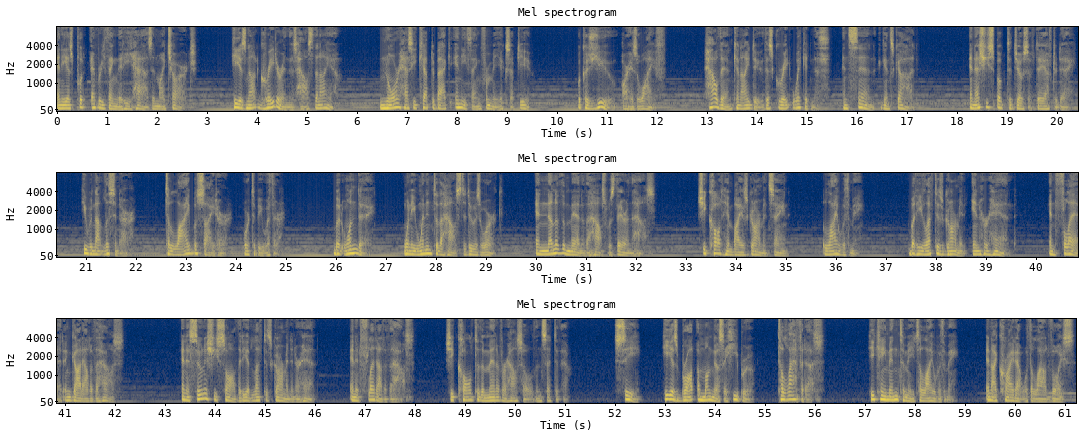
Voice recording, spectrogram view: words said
and he has put everything that he has in my charge. He is not greater in this house than I am, nor has he kept back anything from me except you, because you are his wife. How then can I do this great wickedness and sin against God? And as she spoke to Joseph day after day, he would not listen to her to lie beside her or to be with her. But one day, when he went into the house to do his work, and none of the men of the house was there in the house, she caught him by his garment, saying, Lie with me. But he left his garment in her hand and fled and got out of the house. And as soon as she saw that he had left his garment in her hand and had fled out of the house, she called to the men of her household and said to them, See, he has brought among us a Hebrew to laugh at us. He came in to me to lie with me, and I cried out with a loud voice.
